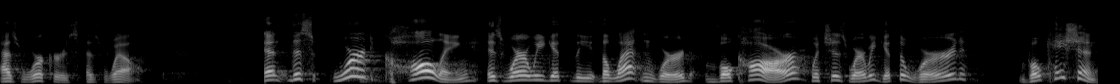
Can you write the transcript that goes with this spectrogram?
as workers as well. And this word calling is where we get the, the Latin word vocar, which is where we get the word vocation.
